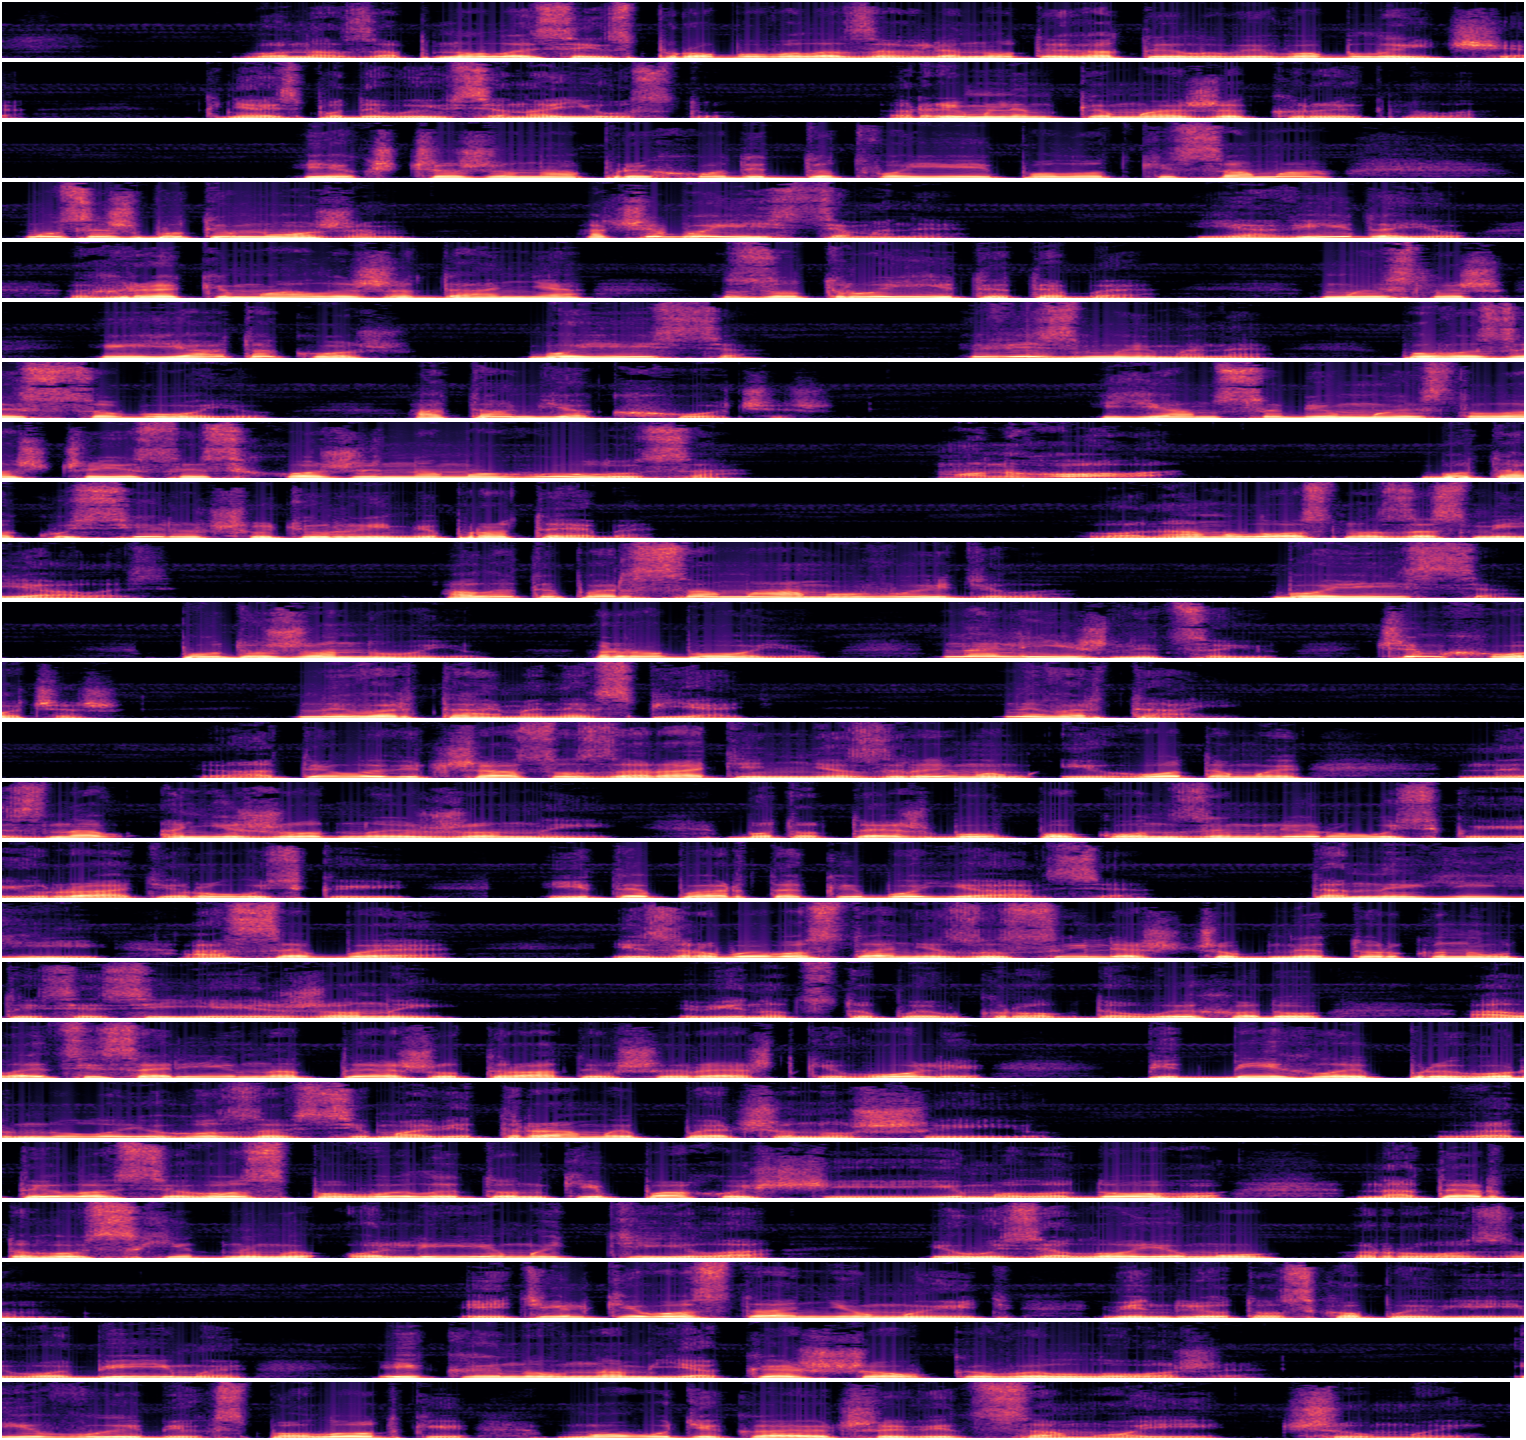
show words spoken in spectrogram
Вона запнулася і спробувала заглянути Гатилові в обличчя. Князь подивився на юсту. Римлянка майже крикнула. Якщо жона приходить до твоєї полотки сама, мусиш бути можем. А чи боїшся мене? Я відаю, греки мали жадання зутруїти тебе. Мислиш, і я також? Боїшся? Візьми мене, повези з собою, а там як хочеш. Ям собі мислила, що єси схожий на Могулуса. Монгола. Бо так усі речуть у Римі про тебе. Вона млосно засміялась. Але тепер сама виділа. Боїшся? Буду жоною, робою, наліжницею, чим хочеш. Не вертай мене всп'ять. Не вертай. Гатило від часу заратіння з Римом і готами не знав ані жодної жони, бо то теж був покон землі руської і раті руської, і тепер таки боявся. Та не її, а себе, і зробив останні зусилля, щоб не торкнутися цієї жони. Він отступив крок до виходу, але цісарівна, теж утративши рештки волі, підбігла і пригорнула його за всіма вітрами печену шию. Гатила всього сповили тонкі пахощі її молодого, натертого східними оліями тіла, і узяло йому розум. І тільки в останню мить він люто схопив її в обійми і кинув на м'яке шовкове ложе, і вибіг з полотки, мов утікаючи від самої чуми.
